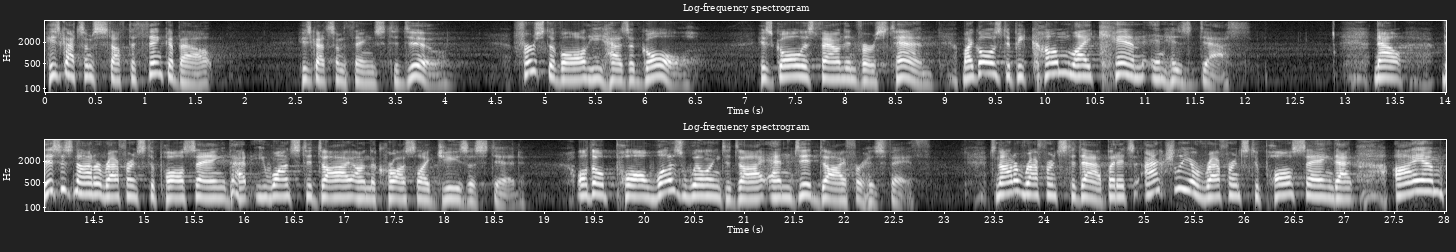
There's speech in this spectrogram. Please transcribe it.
he's got some stuff to think about. He's got some things to do. First of all, he has a goal. His goal is found in verse 10. My goal is to become like him in his death. Now, this is not a reference to Paul saying that he wants to die on the cross like Jesus did although Paul was willing to die and did die for his faith. It's not a reference to that, but it's actually a reference to Paul saying that I am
